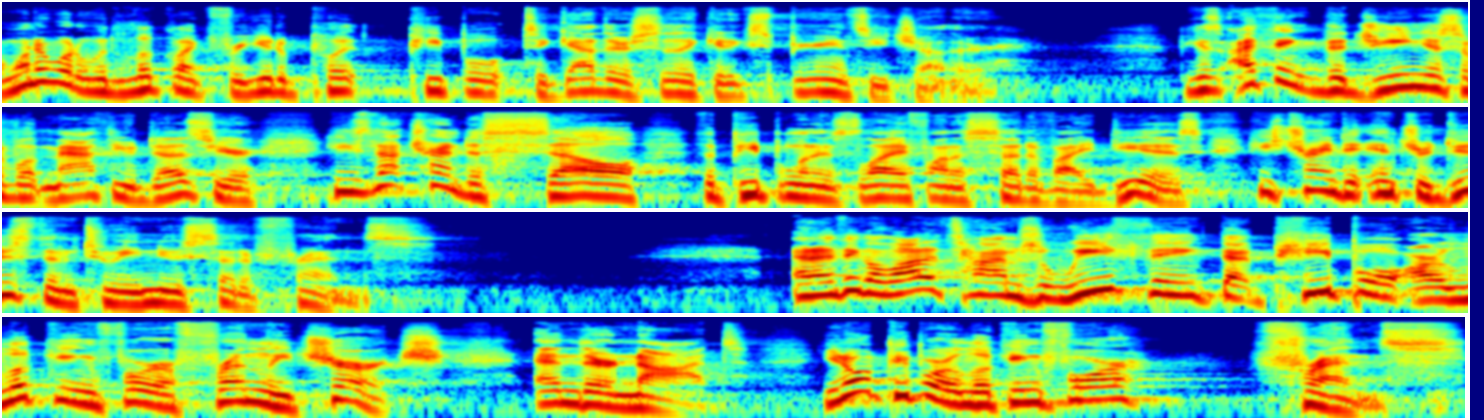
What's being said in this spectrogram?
I wonder what it would look like for you to put people together so they could experience each other. Because I think the genius of what Matthew does here, he's not trying to sell the people in his life on a set of ideas. He's trying to introduce them to a new set of friends. And I think a lot of times we think that people are looking for a friendly church, and they're not. You know what people are looking for? Friends.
